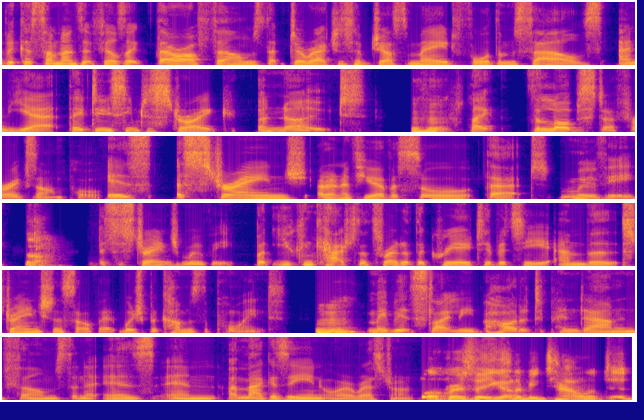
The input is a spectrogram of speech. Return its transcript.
because sometimes it feels like there are films that directors have just made for themselves. And yet they do seem to strike a note. Mm-hmm. Like The Lobster, for example, is a strange, I don't know if you ever saw that movie. No. It's a strange movie, but you can catch the thread of the creativity and the strangeness of it, which becomes the point. Mm-hmm. Maybe it's slightly harder to pin down in films than it is in a magazine or a restaurant. Well, first of all, you got to be talented.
